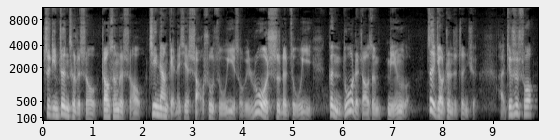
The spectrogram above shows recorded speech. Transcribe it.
制定政策的时候，招生的时候，尽量给那些少数族裔、所谓弱势的族裔更多的招生名额，这叫政治正确啊。就是说，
